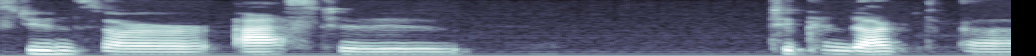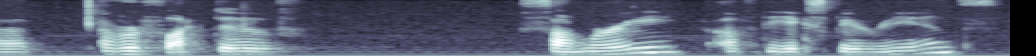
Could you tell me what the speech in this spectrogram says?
Students are asked to to conduct uh, a reflective summary of the experience,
